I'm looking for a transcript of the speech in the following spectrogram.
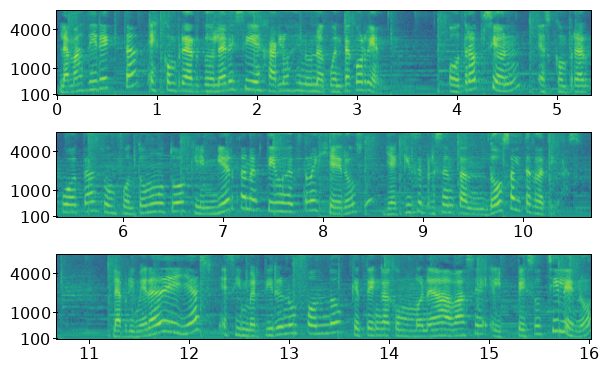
La más directa es comprar dólares y dejarlos en una cuenta corriente. Otra opción es comprar cuotas de un fondo mutuo que invierta en activos extranjeros y aquí se presentan dos alternativas. La primera de ellas es invertir en un fondo que tenga como moneda base el peso chileno,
